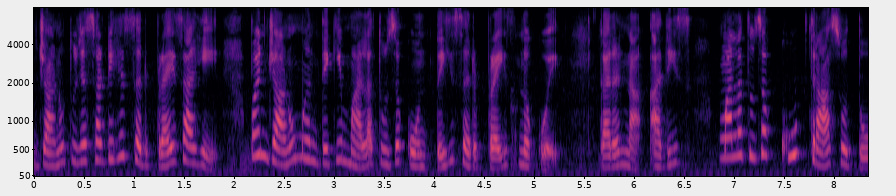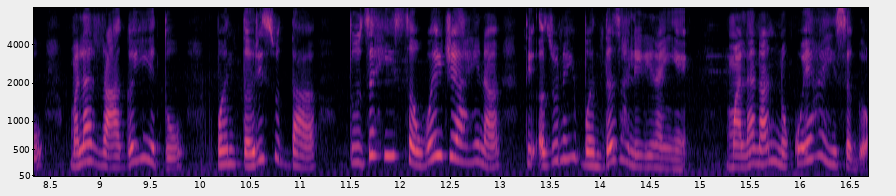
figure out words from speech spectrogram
जानू तुझ्यासाठी हे सरप्राईज आहे. पण जानू म्हणते की मला तुझं कोणतंही सरप्राईज नको आहे कारण ना आधीच मला तुझा खूप त्रास होतो. मला रागही येतो. पण तरीसुद्धा तुझं ही सवय जी आहे ना ती अजूनही बंद झालेली नाही आहे मला ना नको आहे हे सगळं.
